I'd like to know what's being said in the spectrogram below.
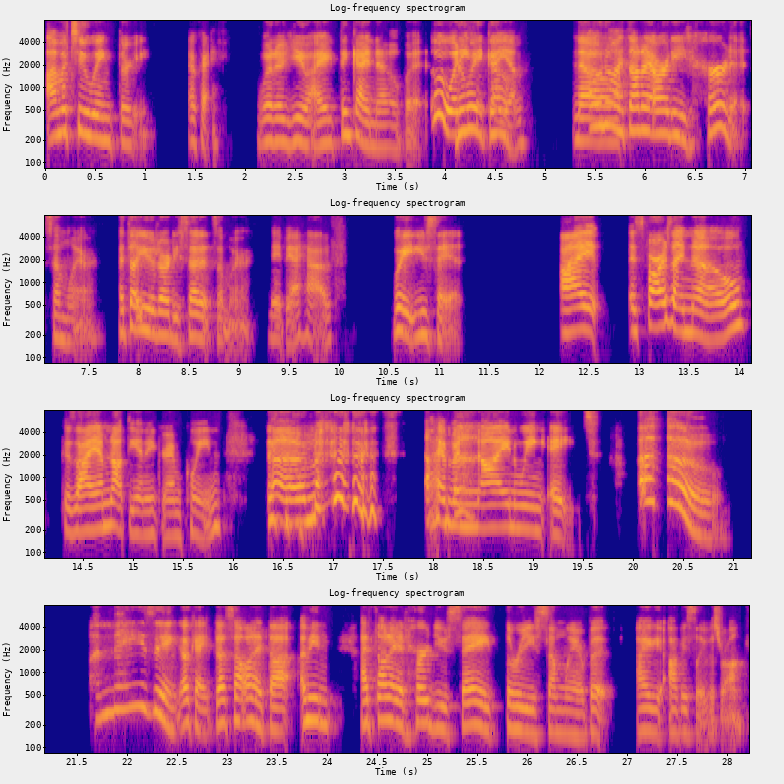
I'm a two wing three. Okay. What are you? I think I know, but Oh, what no, do you wait, think go. I am? No. Oh no, I thought I already heard it somewhere. I thought you had already said it somewhere. Maybe I have. Wait, you say it. I as far as I know, because I am not the Enneagram queen. Um I am a nine wing eight. Oh, amazing. Okay, that's not what I thought. I mean, I thought I had heard you say three somewhere, but I obviously was wrong.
